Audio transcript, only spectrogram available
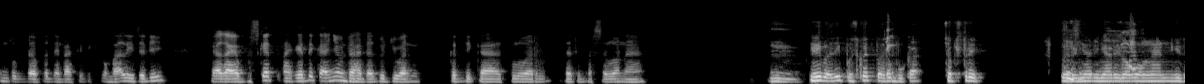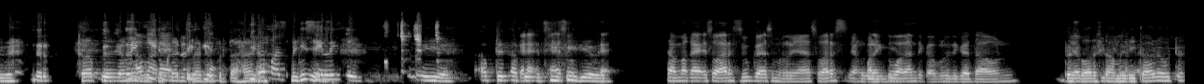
untuk dapetin Rakitic kembali. Jadi nggak kayak Busquets, Rakitic kayaknya udah ada tujuan ketika keluar dari Barcelona. Hmm. ini berarti Busquets baru buka job street baru nyari-nyari lowongan gitu kan Klub yang kayak- gelandang bertahan Dia masih LinkedIn. isi LinkedIn. iya update update Kayak- CV dia kayak- sama kayak Suarez juga sebenarnya. Suarez yang paling iya. tua kan 33 tahun. udah Dia Suarez ke Amerika lah udah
